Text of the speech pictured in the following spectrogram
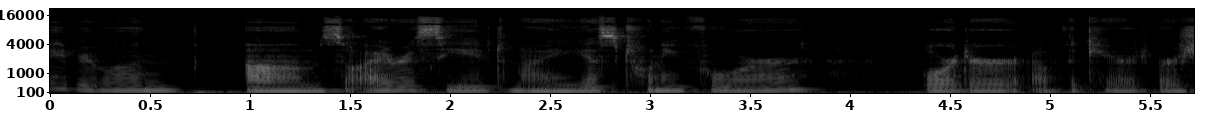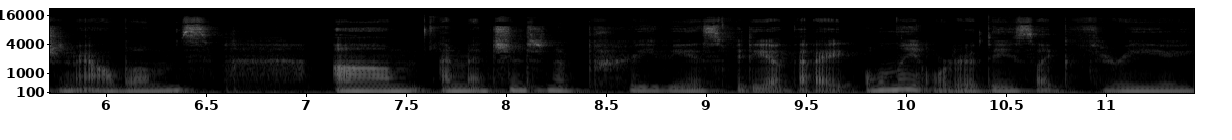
Hey everyone. Um, so I received my Yes24 order of the Carat version albums. Um, I mentioned in a previous video that I only ordered these like three,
